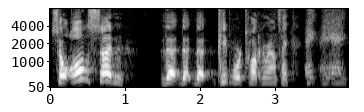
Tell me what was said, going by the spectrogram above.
so all of a sudden, the, the, the people were talking around saying, hey, hey, hey,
